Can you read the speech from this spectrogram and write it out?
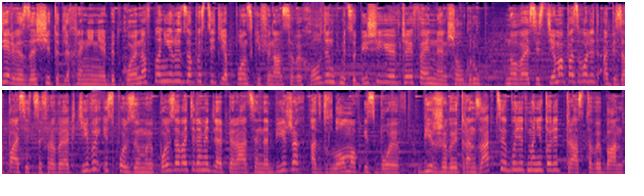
Сервис защиты для хранения биткоинов планирует запустить японский финансовый холдинг Mitsubishi UFJ Financial Group. Новая система позволит обезопасить цифровые активы, используемые пользователями для операций на биржах от взломов и сбоев. Биржевые транзакции будет мониторить трастовый банк.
